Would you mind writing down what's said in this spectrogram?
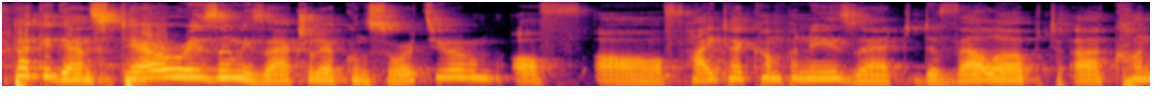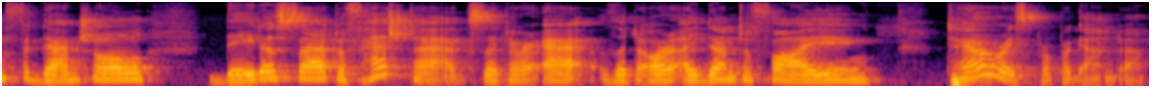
Tech Against Terrorism is actually a consortium of, of high-tech companies that developed a confidential data set of hashtags that are, that are identifying terrorist propaganda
